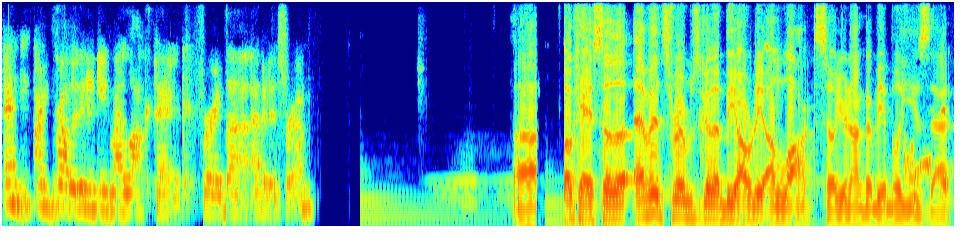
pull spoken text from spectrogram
and I'm probably gonna need my lockpick for the evidence room. okay, so the evidence room is gonna be already unlocked, so you're not gonna be able to use that.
